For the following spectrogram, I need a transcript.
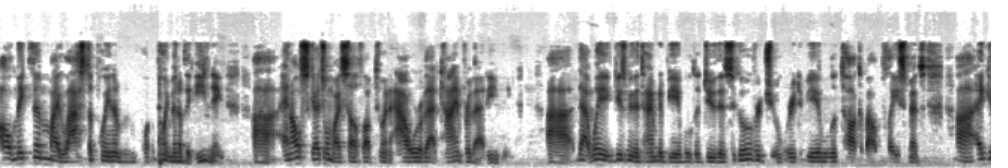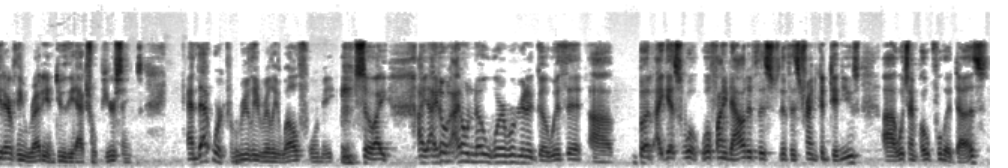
I'll make them my last appointment appointment of the evening, uh, and I'll schedule myself up to an hour of that time for that evening. Uh, that way, it gives me the time to be able to do this, to go over jewelry, to be able to talk about placements, uh, and get everything ready and do the actual piercings and that worked really really well for me. so I, I, I don't I don't know where we're going to go with it. Uh, but I guess we'll we'll find out if this if this trend continues, uh, which I'm hopeful it does.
